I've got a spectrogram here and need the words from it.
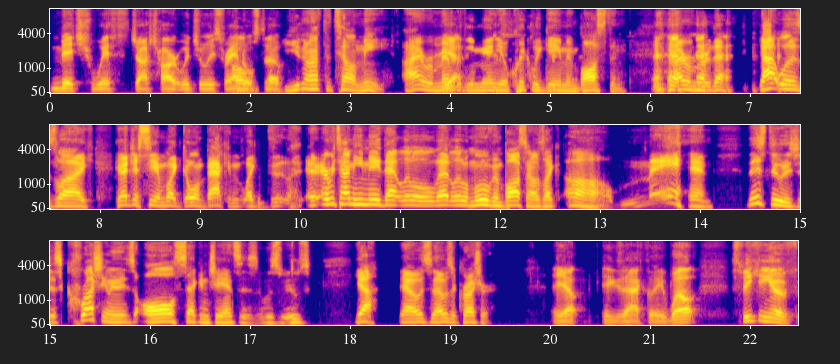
Mitch, with Josh Hart, with Julius Randle. Oh, so You don't have to tell me. I remember Yeah. the Immanuel Quickley game in Boston. I remember that. That was like I just see him like going back and like every time he made that little that little move in Boston, I was like, oh man, this dude is just crushing. And it's all second chances. It was it was yeah yeah it was that was a crusher. Yeah, exactly. Well, speaking of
